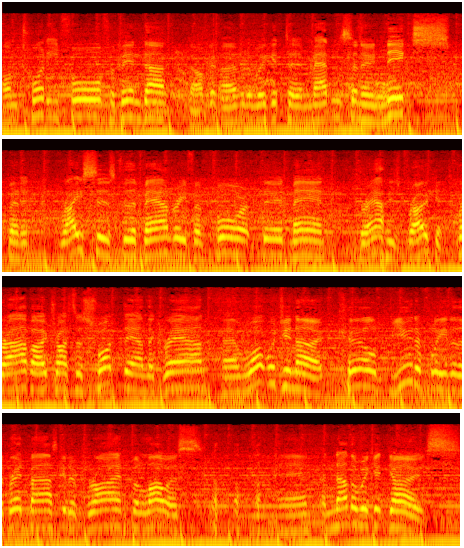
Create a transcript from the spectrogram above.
on 24 for Ben Dunk. Knock it over the wicket to Maddinson, who nicks, but it races to the boundary for four at third man. Grout is broken. Bravo tries to swat down the ground, and what would you know? Curled beautifully into the breadbasket of Brian below us. and another wicket goes.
